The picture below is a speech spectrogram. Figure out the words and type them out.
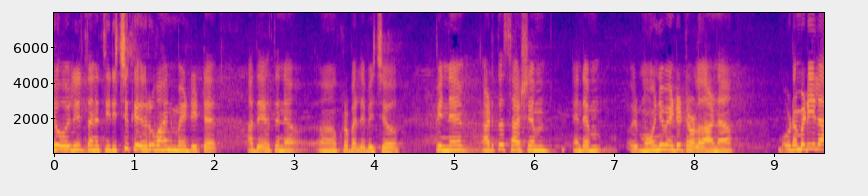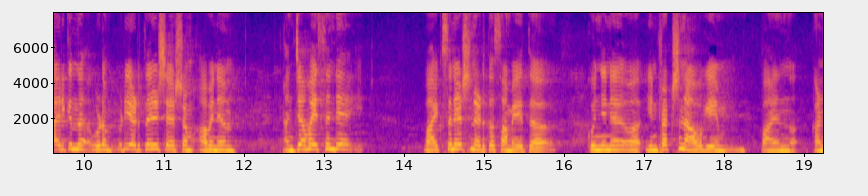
ജോലിയിൽ തന്നെ തിരിച്ചു കയറുവാൻ വേണ്ടിയിട്ട് അദ്ദേഹത്തിന് കൃപ ലഭിച്ചു. പിന്നെ അടുത്ത സാക്ഷ്യം എന്റെ മോന് വേണ്ടിയിട്ടുള്ളതാണ്. ഉടമ്പടിയിലായിരിക്കുന്ന ഉടമ്പടി എടുത്തതിന് ശേഷം അവന് അഞ്ചാം വയസ്സിന്റെ വാക്സിനേഷൻ എടുത്ത സമയത്ത് കുഞ്ഞിന് ഇൻഫെക്ഷൻ ആവുകയും കൺ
